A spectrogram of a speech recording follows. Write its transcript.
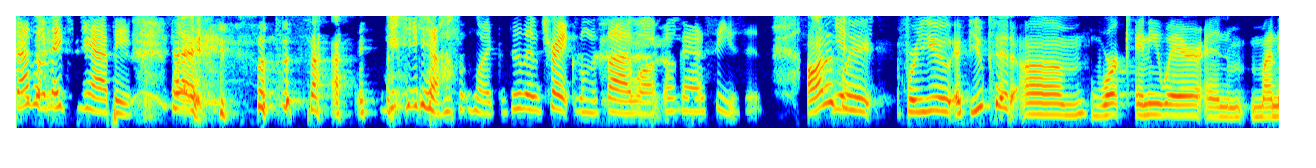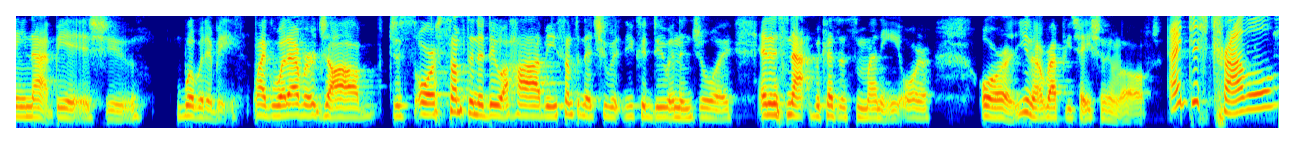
that's what makes me happy. Like, hey, flip the sign. yeah, like do them tricks on the sidewalk. Okay, I see you, sis. Honestly, for you, if you could um work anywhere and money not be an issue, what would it be? Like whatever job, just or something to do, a hobby, something that you would you could do and enjoy, and it's not because it's money or or you know reputation involved. I just travel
